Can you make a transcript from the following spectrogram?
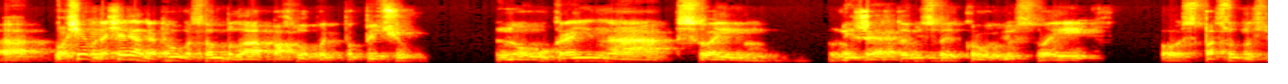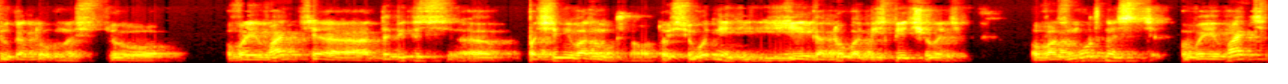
А, вообще, вначале она готова в основном была похлопать по плечу. Но Украина своими жертвами, своей кровью, своей способностью готовностью воевать э, добились э, почти невозможного. То есть сегодня ей готовы обеспечивать возможность воевать.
